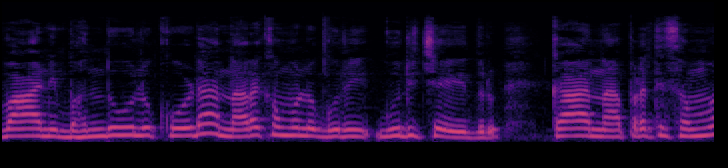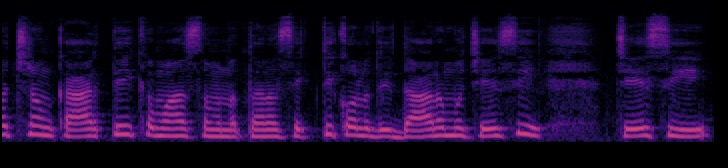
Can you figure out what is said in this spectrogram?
వాని బంధువులు కూడా నరకములు గురి గురి చేయుదురు. కాన ప్రతి సంవత్సరం కార్తీక మాసమున తన శక్తి కొలది దానము చేసి చేసి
